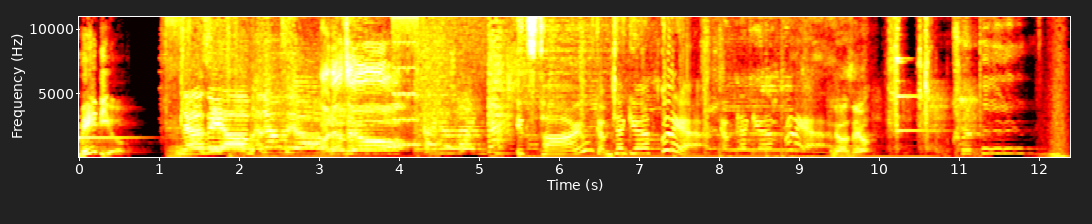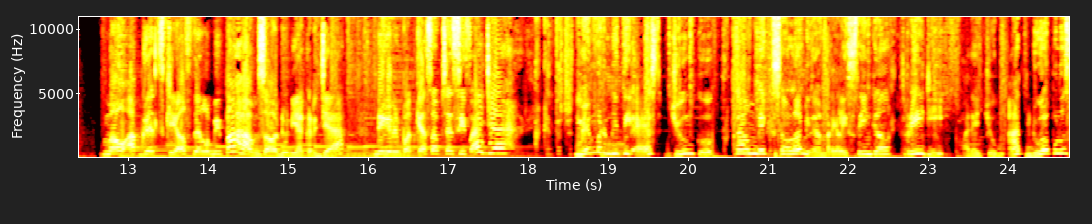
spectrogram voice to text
Medio. 안녕하세요. 안녕하세요. 안녕하세요. It's time Kamchagia Korea. 안녕하세요. Mau upgrade skills dan lebih paham soal dunia kerja? Dengerin podcast Obsesif aja. Member BTS, Jungkook, comeback solo dengan merilis single 3D pada Jumat 29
